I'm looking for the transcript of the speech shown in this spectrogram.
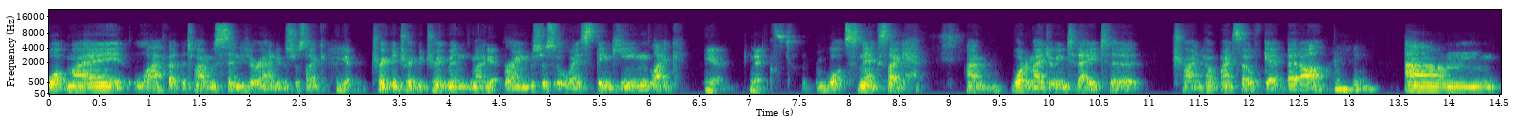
What my life at the time was centered around. It was just like Yeah. treatment, treatment, treatment. My Yeah. brain was just always thinking like yeah, next what's next like um, what am i doing today to try and help myself get better um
